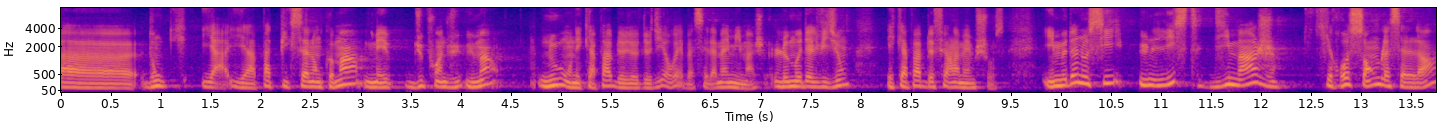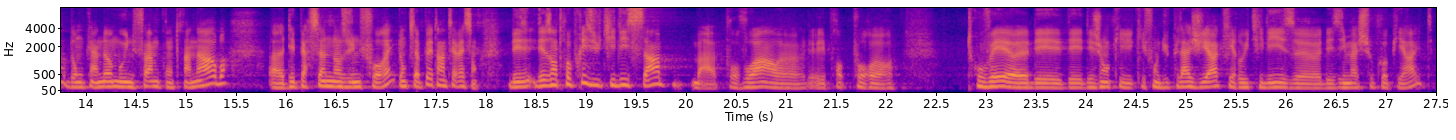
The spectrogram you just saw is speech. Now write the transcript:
Euh, donc, il n'y a, a, pas de pixels en commun, mais du point de vue humain, nous, on est capable de, dire, ouais, bah, c'est la même image. Le modèle vision est capable de faire la même chose. Il me donne aussi une liste d'images qui ressemble à celle-là, donc un homme ou une femme contre un arbre, euh, des personnes dans une forêt, donc ça peut être intéressant. Des, entreprises utilisent ça bah, pour voir, euh, pour euh, trouver des, gens qui, font du plagiat, qui réutilisent des images sous copyright.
